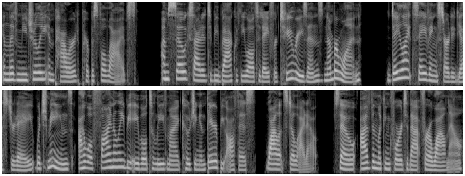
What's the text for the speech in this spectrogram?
and live mutually empowered, purposeful lives. I'm so excited to be back with you all today for two reasons. Number one, Daylight savings started yesterday, which means I will finally be able to leave my coaching and therapy office while it's still light out. So I've been looking forward to that for a while now.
